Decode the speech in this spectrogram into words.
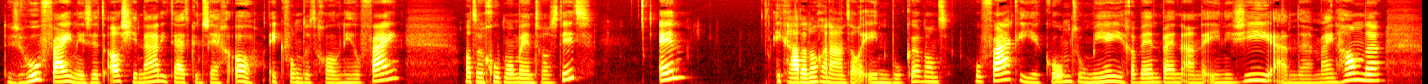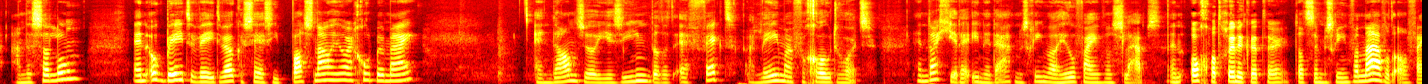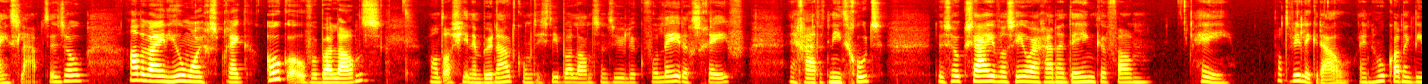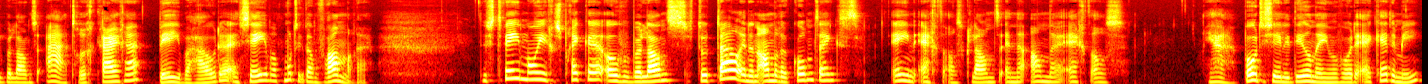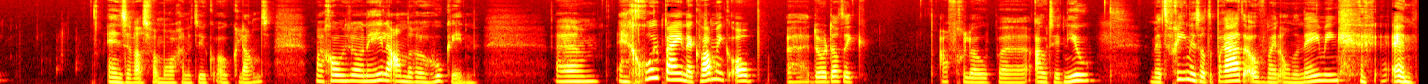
Dus hoe fijn is het als je na die tijd kunt zeggen, oh, ik vond het gewoon heel fijn. Wat een goed moment was dit. En ik ga er nog een aantal inboeken, want hoe vaker je komt, hoe meer je gewend bent aan de energie, aan de, mijn handen, aan de salon. En ook beter weet welke sessie past nou heel erg goed bij mij. En dan zul je zien dat het effect alleen maar vergroot wordt. En dat je er inderdaad misschien wel heel fijn van slaapt. En och, wat gun ik het er dat ze misschien vanavond al fijn slaapt. En zo hadden wij een heel mooi gesprek ook over balans. Want als je in een burn-out komt, is die balans natuurlijk volledig scheef en gaat het niet goed. Dus ook zij was heel erg aan het denken van, hé, hey, wat wil ik nou? En hoe kan ik die balans A terugkrijgen, B behouden en C, wat moet ik dan veranderen? Dus twee mooie gesprekken over balans, totaal in een andere context. Eén echt als klant en de ander echt als ja, potentiële deelnemer voor de Academy. En ze was vanmorgen natuurlijk ook klant, maar gewoon zo'n hele andere hoek in. Um, en groeipijn, daar kwam ik op uh, doordat ik afgelopen oud en nieuw met vrienden zat te praten over mijn onderneming. en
